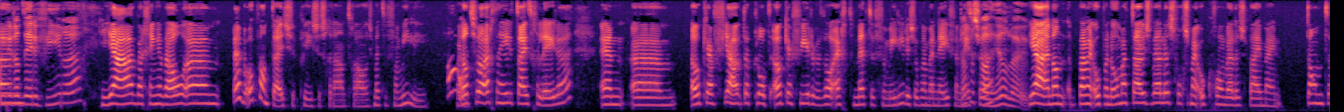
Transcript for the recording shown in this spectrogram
jullie Ehm, dat deden vieren? Ja, wij gingen wel. ehm, we hebben ook wel een tijd surprises gedaan trouwens, met de familie. Maar Oh. dat is wel echt een hele tijd geleden. En ehm, elk jaar, ja, dat klopt. Elk jaar vierden we het wel echt met de familie. Dus ook met mijn neef en Dat is wel heel leuk. Ja, en dan bij mijn opa en oma thuis wel eens. Volgens mij ook gewoon wel eens bij mijn tante.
